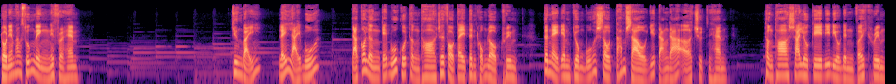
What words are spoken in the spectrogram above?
rồi ném hắn xuống miền Niflheim. Chương 7 Lấy lại búa Đã có lần cái búa của thần Thor rơi vào tay tên khổng lồ Trim. Tên này đem chôn búa sâu 8 sào dưới tảng đá ở Jotunheim. Thần Thor sai Loki đi điều đình với Trim.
